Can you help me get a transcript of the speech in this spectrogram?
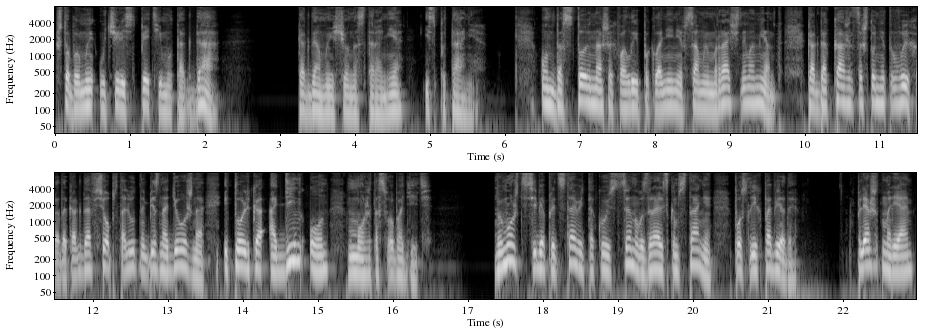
чтобы мы учились петь Ему тогда, когда мы еще на стороне испытания. Он достоин нашей хвалы и поклонения в самый мрачный момент, когда кажется, что нет выхода, когда все абсолютно безнадежно, и только один Он может освободить. Вы можете себе представить такую сцену в израильском стане после их победы. Пляшет Мариам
